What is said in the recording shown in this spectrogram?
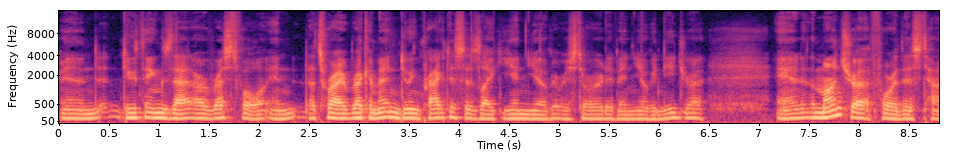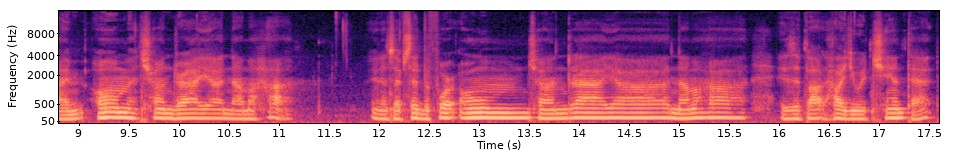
and do things that are restful. And that's where I recommend doing practices like yin yoga restorative and yoga nidra. And the mantra for this time, Om Chandraya Namaha. And as I've said before, Om Chandraya Namaha is about how you would chant that.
